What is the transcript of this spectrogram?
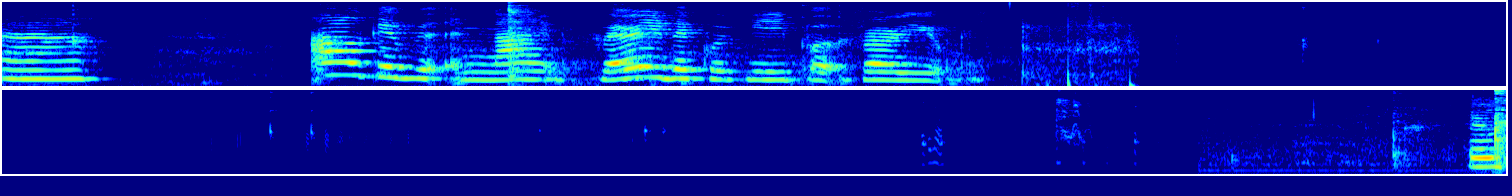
Uh, I'll give it a 9. Very liquidy, but very yummy. It's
